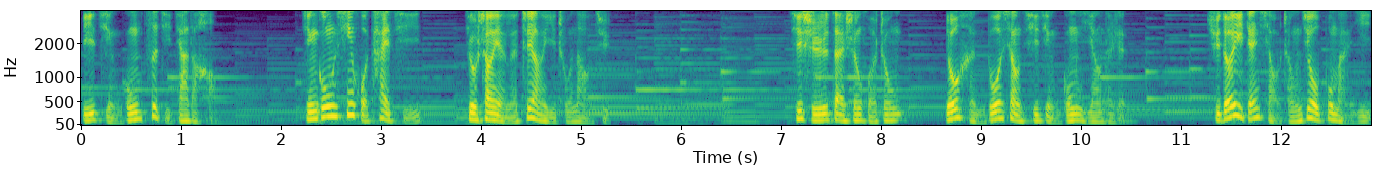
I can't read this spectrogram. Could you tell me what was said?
比景公自己驾的好。景公心火太急，就上演了这样一出闹剧。其实，在生活中，有很多像齐景公一样的人，取得一点小成就不满意，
